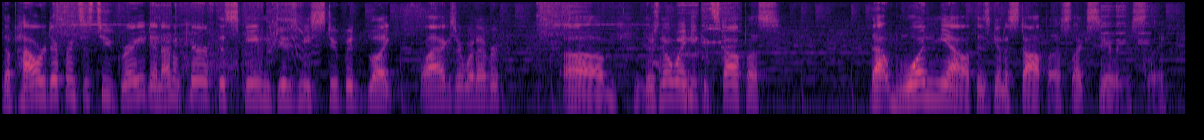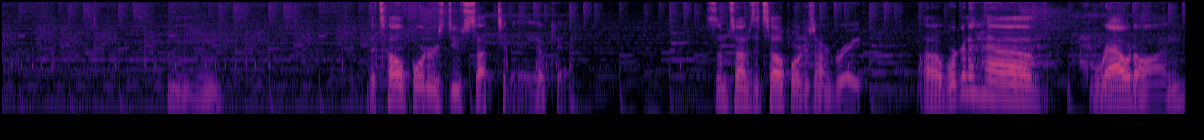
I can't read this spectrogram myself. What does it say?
The power difference is too great, and I don't care if this game gives me stupid, like, flags or whatever. Um, there's no way he could stop us. That one Meowth is going to stop us, like, seriously. Hmm. The teleporters do suck today. Okay. Sometimes the teleporters aren't great. Uh, we're going to have Groudon.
